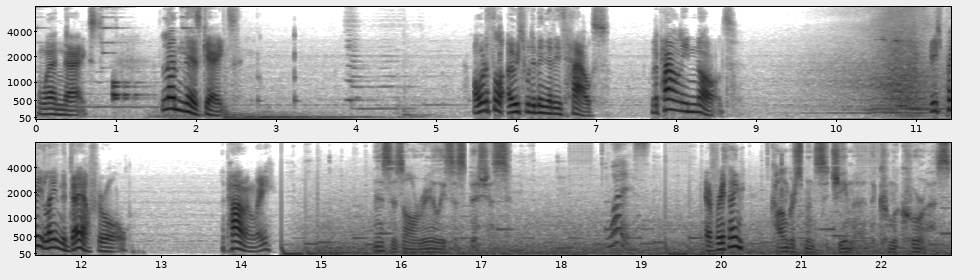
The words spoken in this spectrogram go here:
Where next? Lemnis Gate. I would have thought Otis would have been at his house, but apparently not. It's pretty late in the day after all. Apparently. This is all really suspicious. What is? Everything? Congressman Sejima and the Kumakuras.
